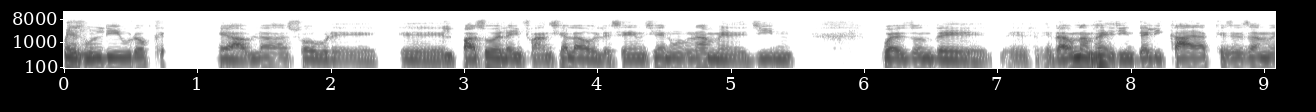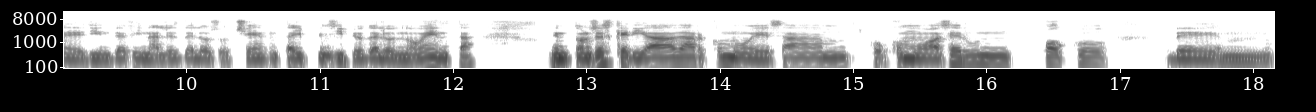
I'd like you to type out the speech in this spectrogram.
es un libro que, habla sobre eh, el paso de la infancia a la adolescencia en una Medellín, pues donde era una Medellín delicada, que es esa Medellín de finales de los 80 y principios de los 90. Entonces quería dar como esa, como hacer un poco de, mm,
